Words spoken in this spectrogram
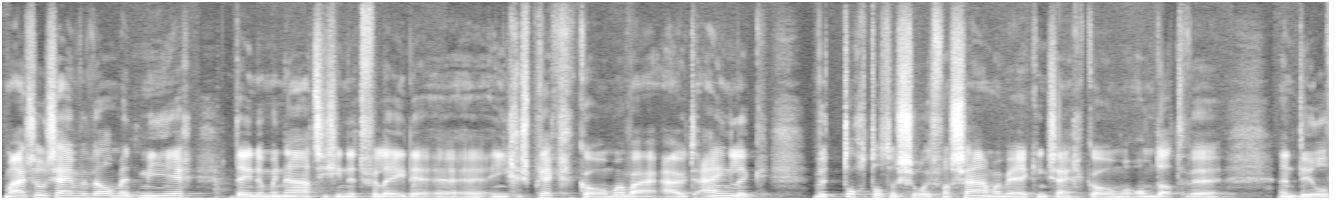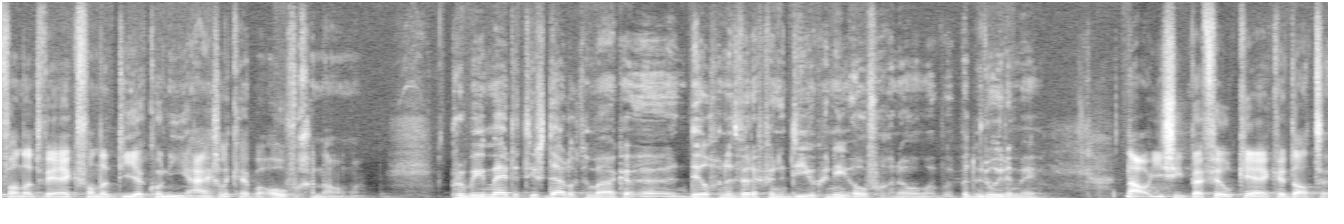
Maar zo zijn we wel met meer denominaties in het verleden uh, in gesprek gekomen, waar uiteindelijk we toch tot een soort van samenwerking zijn gekomen, omdat we een deel van het werk van de diaconie eigenlijk hebben overgenomen. Probeer mij dat eens duidelijk te maken. Uh, deel van het werk van de diaconie overgenomen. Wat bedoel je daarmee? Nou, je ziet bij veel kerken dat uh,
